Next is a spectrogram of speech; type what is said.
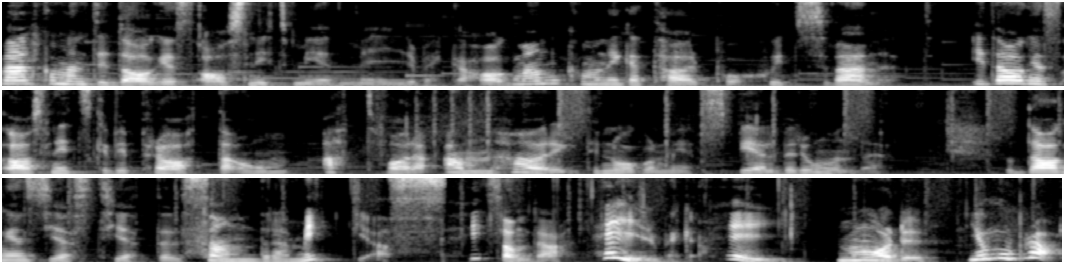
Välkommen till dagens avsnitt med mig Rebecka Hagman, kommunikatör på Skyddsvärnet. I dagens avsnitt ska vi prata om att vara anhörig till någon med ett spelberoende. Och dagens gäst heter Sandra Mitjas. Hej Sandra! Hej Rebecka! Hej! Hur mår du? Jag mår bra.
